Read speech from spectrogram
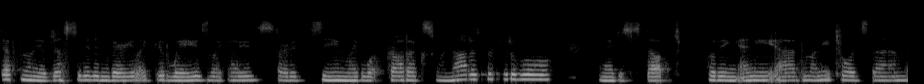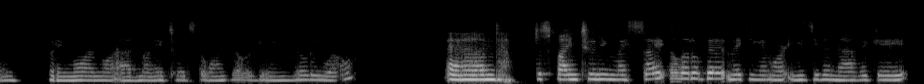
definitely adjusted it in very like good ways. Like I started seeing like what products were not as profitable and I just stopped putting any ad money towards them and putting more and more ad money towards the ones that were doing really well. And just fine tuning my site a little bit, making it more easy to navigate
